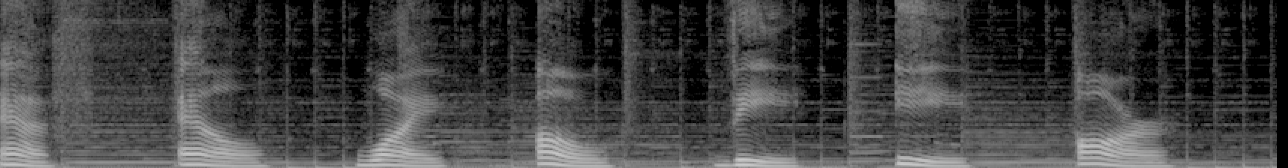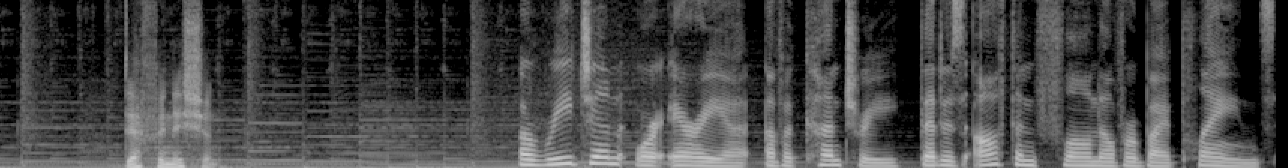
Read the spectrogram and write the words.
F L Y O V E R. Definition. A region or area of a country that is often flown over by planes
